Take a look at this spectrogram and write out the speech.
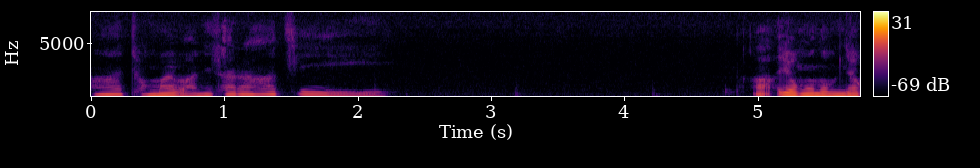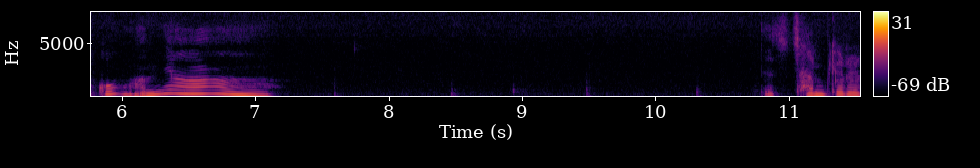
아, 정말 많이 사랑하지. 아, 영혼 없냐고? 아니야. 그래서 잠결이라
